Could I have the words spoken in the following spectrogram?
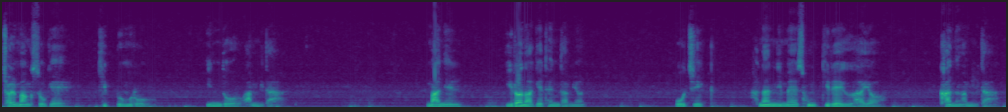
절망 속의 기쁨으로 인도합니다. 만일 일어나게 된다면 오직 하나님의 손길에 의하여 가능합니다.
